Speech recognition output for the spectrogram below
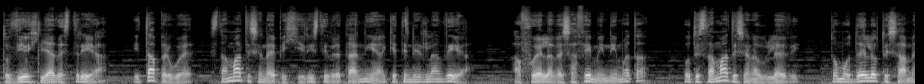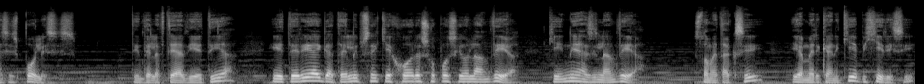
Το 2003 η Tupperware σταμάτησε να επιχειρεί στη Βρετανία και την Ιρλανδία, αφού έλαβε σαφή μηνύματα ότι σταμάτησε να δουλεύει το μοντέλο της άμεσης πώλησης. Την τελευταία διετία η εταιρεία εγκατέλειψε και χώρες όπως η Ολλανδία και η Νέα Ζηλανδία. Στο μεταξύ, η Αμερικανική επιχείρηση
